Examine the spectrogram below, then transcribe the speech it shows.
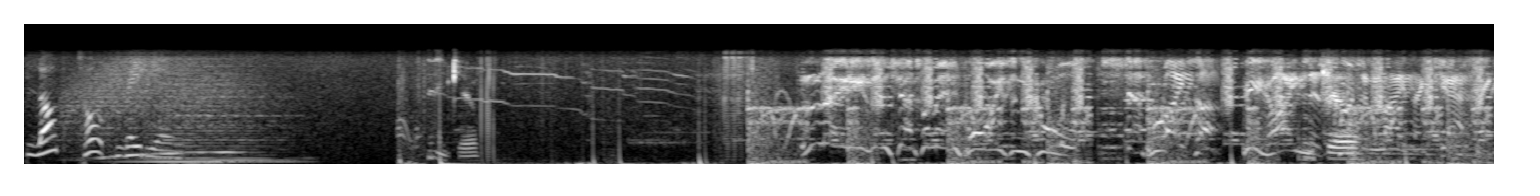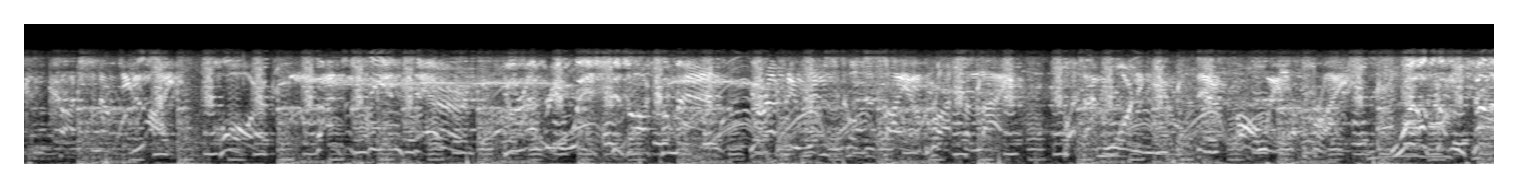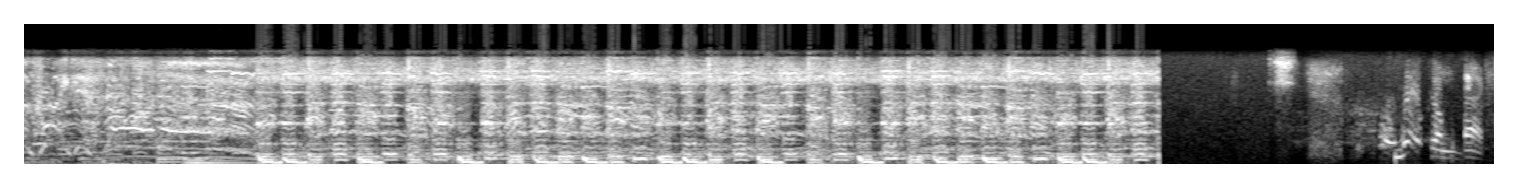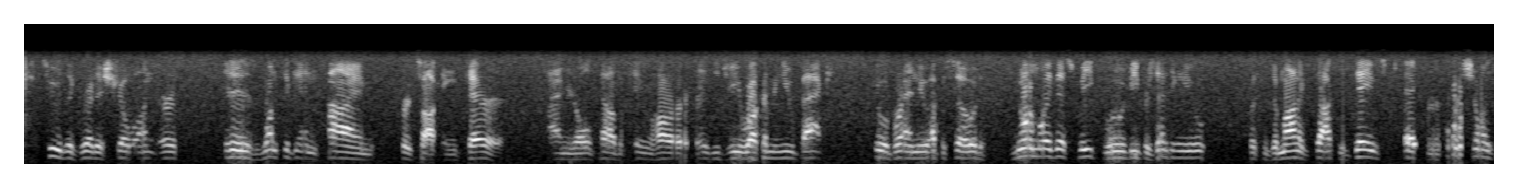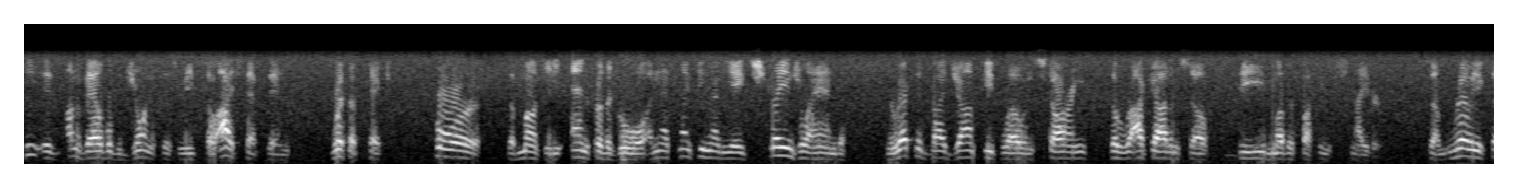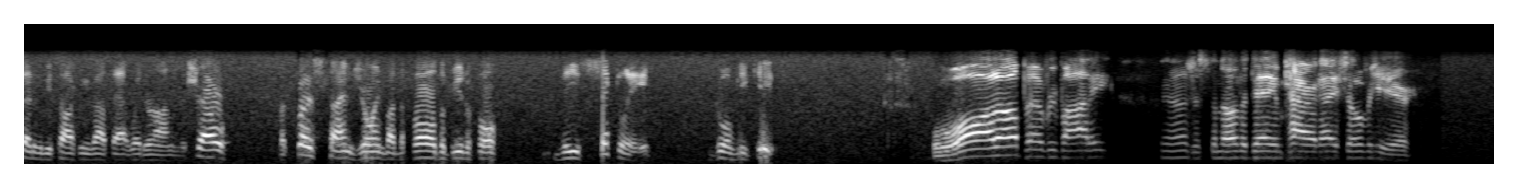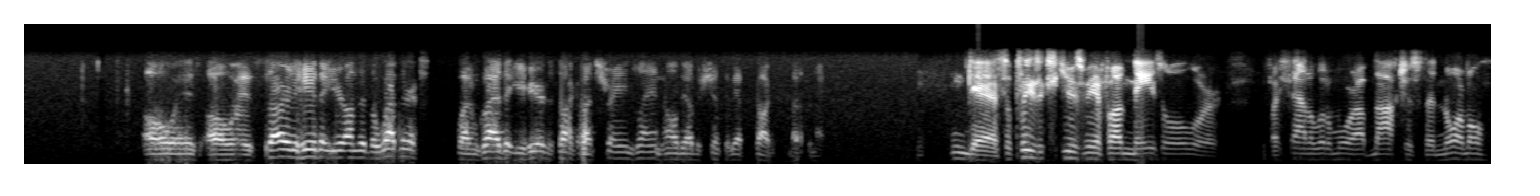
Blog Talk Radio. Thank you. Ladies and gentlemen, boys and ghouls, step right up. Behind this you. curtain lies a ghastly concoction of delight, Welcome back to the greatest show on earth. It is once again time for Talking Terror. I'm your old pal, the King of Horror, Andy G, welcoming you back to a brand new episode. Normally this week we would be presenting you with the demonic Dr. Dave's pick, but unfortunately he is unavailable to join us this week, so I stepped in with a pick for the monkey and for the ghoul, and that's 1998 Strangeland, directed by John Pieplow and starring the rock god himself, D. motherfucking Snider. So I'm really excited to be talking about that later on in the show. But first, I'm joined by the bald, the beautiful, the sickly Golgi Keith. What up, everybody? You know, just another day in paradise over here. Always, always. Sorry to hear that you're under the weather, but I'm glad that you're here to talk about Strangeland and all the other shit that we have to talk about tonight. Yeah, so please excuse me if I'm nasal or if I sound a little more obnoxious than normal.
